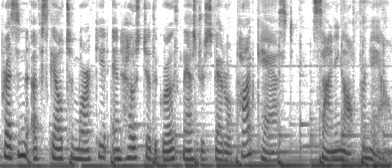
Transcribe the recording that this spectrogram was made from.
President of to Market and host of the Growth Masters Federal Podcast, signing off for now.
